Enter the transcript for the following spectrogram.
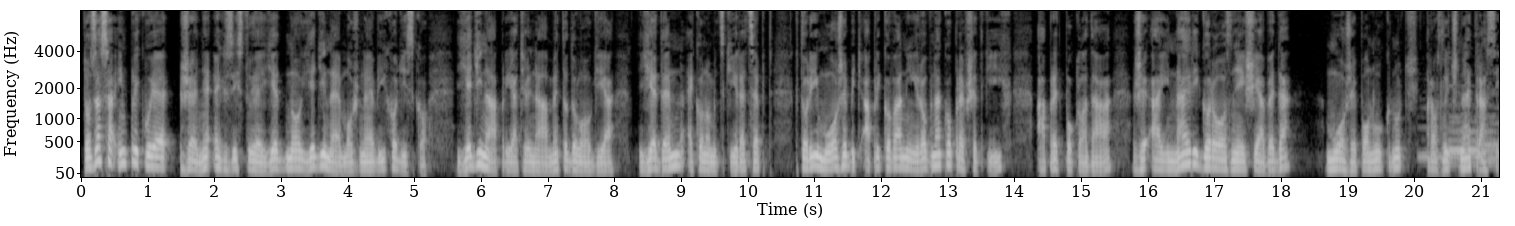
To zasa implikuje, že neexistuje jedno jediné možné východisko, jediná priateľná metodológia, jeden ekonomický recept, ktorý môže byť aplikovaný rovnako pre všetkých a predpokladá, že aj najrigoróznejšia veda môže ponúknuť rozličné trasy.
